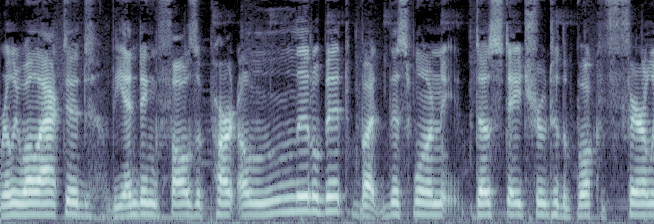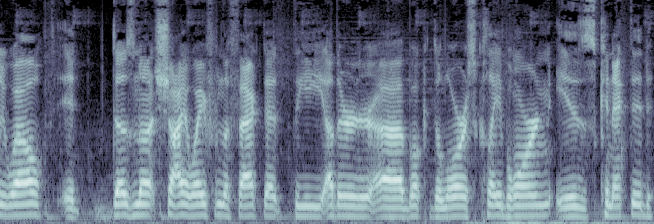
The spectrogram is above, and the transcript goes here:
really well acted. The ending falls apart a little bit, but this one does stay true to the book fairly well. It does not shy away from the fact that the other uh, book, Dolores Claiborne, is connected.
